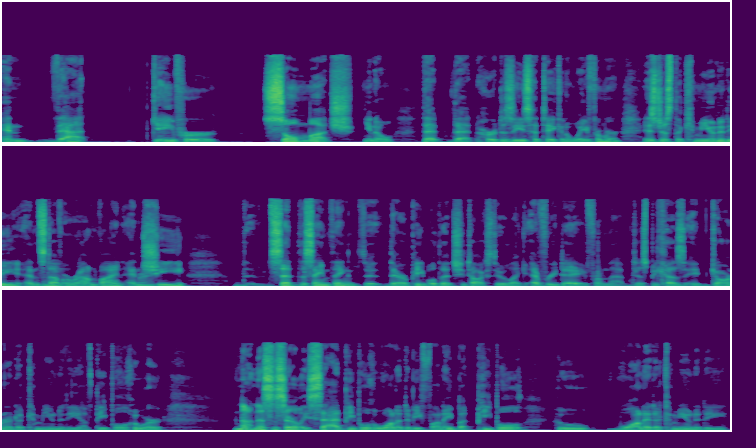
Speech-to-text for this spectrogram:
and that gave her so much you know that that her disease had taken away from her is just the community and stuff around vine and Right. she th- said the same thing there are people that she talks to like every day from that just because it garnered a community of people who were not necessarily sad people who wanted to be funny but people who wanted a community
